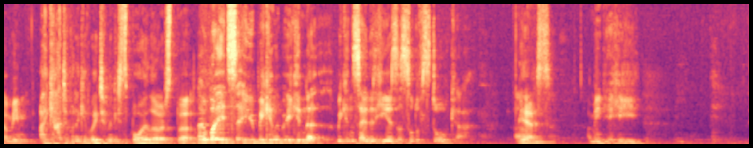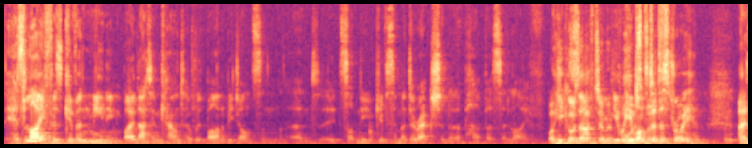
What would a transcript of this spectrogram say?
I mean, I can't- I don't want to give away too many spoilers, but No, but it's you, we can we can uh, we can say that he is a sort of stalker. Um, Yes. I mean, he his life is given meaning by that encounter with Barnaby Johnson, and it suddenly gives him a direction and a purpose in life. well, he goes after him. He, he wants to destroy him. and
